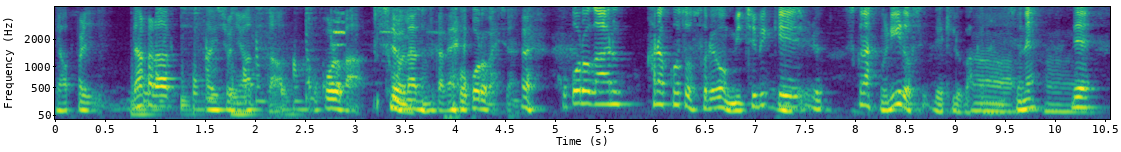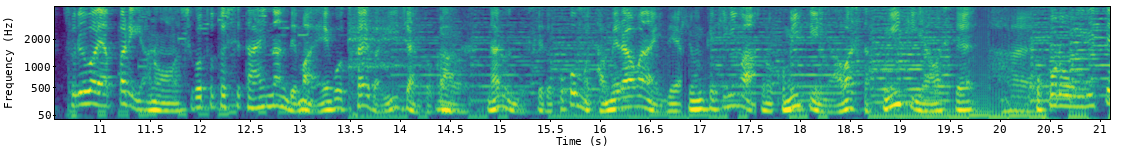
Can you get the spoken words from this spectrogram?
やっぱり、だから最初にあった心が必要なんですかね。心が必要なんです。心があるからこそそれを導ける、少なくともリードできるわけなんですよねうん。で、それはやっぱり、あの、仕事として大変なんで、まあ、英語使えばいいじゃんとか、なるんですけど、ここもためらわないで、基本的には、そのコミュニティに合わせた雰囲気に合わせて、はい。心を入れて、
